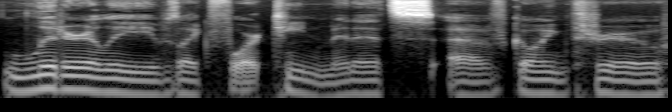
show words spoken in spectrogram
literally it was like 14 minutes of going through.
